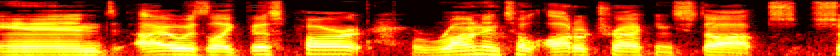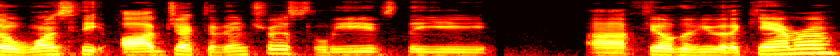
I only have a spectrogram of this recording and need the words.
And I always like this part, run until auto tracking stops. So once the object of interest leaves the uh, field of view of the camera,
